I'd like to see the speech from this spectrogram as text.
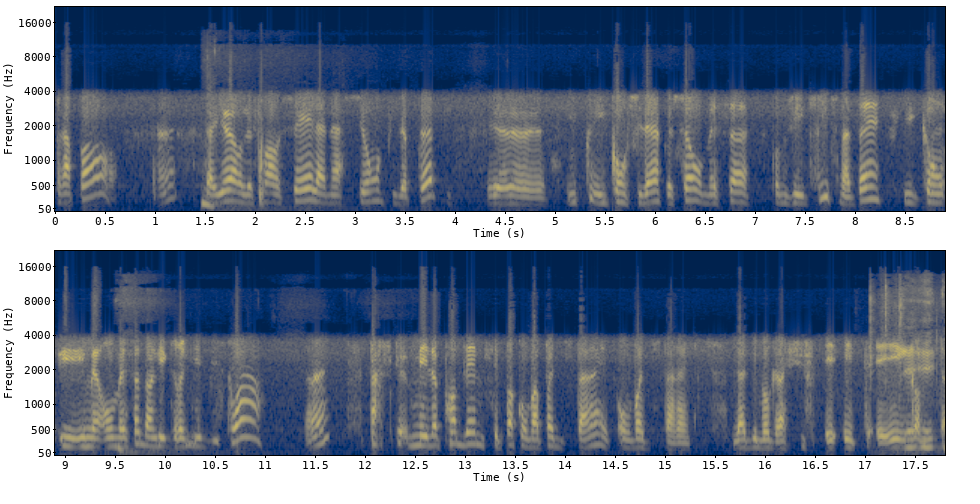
rapport. Hein? D'ailleurs, le français, la nation, puis le peuple, euh, ils, ils considèrent que ça, on met ça, comme j'ai écrit ce matin, ils, on met ça dans les greniers de l'histoire. Hein? Parce que, mais le problème, c'est pas qu'on va pas disparaître, on va disparaître. La démographie est, est, est Et- comme et- ça.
